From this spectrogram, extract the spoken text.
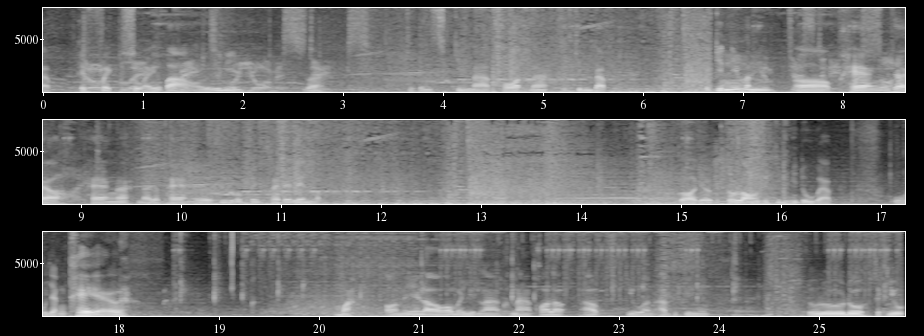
แบบเอฟเฟกต์สวยหรือเปล่าเอ้ยนี่จะเป็นสกินนาคอสนะสกินแบบสกินนี้มันแพงไม่ใช่เหรอแพงนะน่าจะแพงเออพี่ก็ไม่ค่อยได้เล่นหรอก ก็เดี๋ยวทดลองสกินให้ดูแบบโอ้ย่างเท่เลยมาตอนนี้เราก็มาอยู่นาคนาคอแล้วอัพสกิลก่อนอัพสกินนี่ดูดูดูสกิล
